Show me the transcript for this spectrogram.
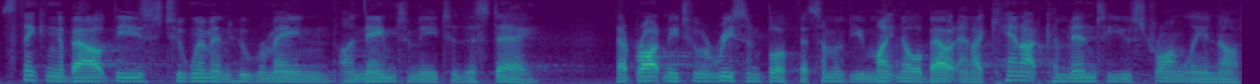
It's thinking about these two women who remain unnamed to me to this day. That brought me to a recent book that some of you might know about, and I cannot commend to you strongly enough.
